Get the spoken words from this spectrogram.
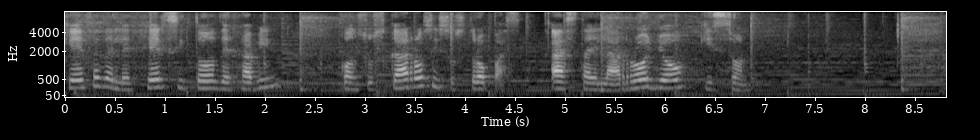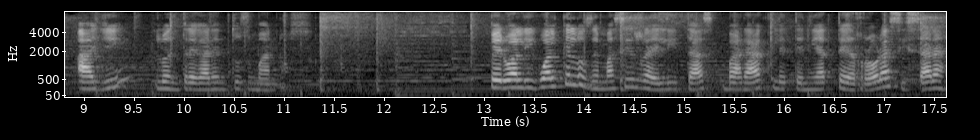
jefe del ejército de Javín, con sus carros y sus tropas, hasta el arroyo Quizón. Allí lo entregaré en tus manos. Pero al igual que los demás israelitas, Barak le tenía terror a Sisara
